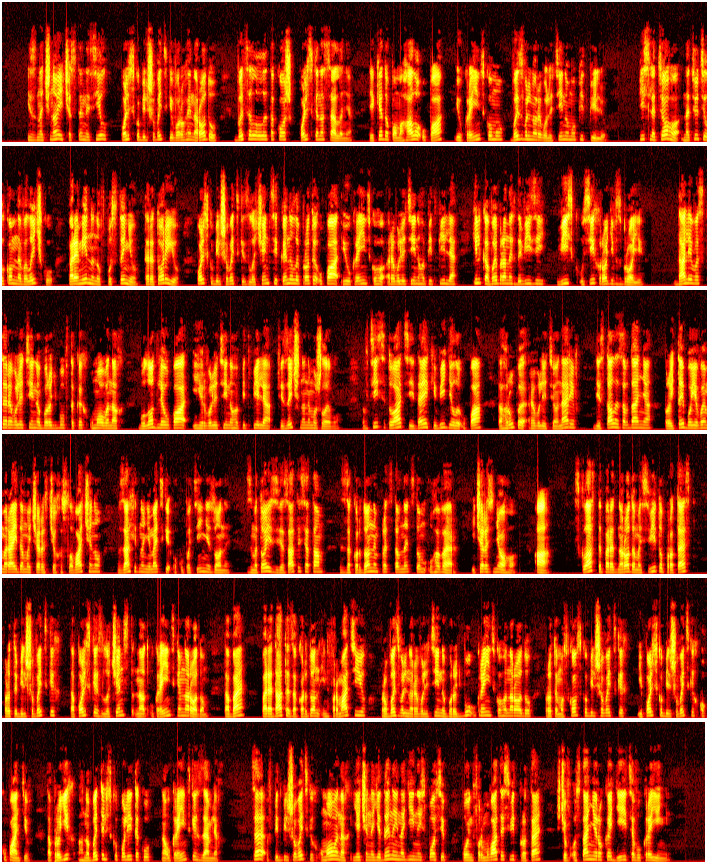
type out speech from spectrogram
Із значної частини сіл польсько-більшовицькі вороги народу виселили також польське населення, яке допомагало УПА і українському визвольно-революційному підпіллю. Після цього на цю цілком невеличку, перемінену в пустиню територію польсько-більшовицькі злочинці кинули проти УПА і українського революційного підпілля кілька вибраних дивізій військ усіх родів зброї. Далі вести революційну боротьбу в таких умовинах було для УПА і революційного підпілля фізично неможливо. В цій ситуації деякі відділи УПА та групи революціонерів дістали завдання пройти бойовими рейдами через Чехословаччину в західно-німецькі окупаційні зони з метою зв'язатися там з закордонним представництвом УГВР і через нього а. Скласти перед народами світу протест проти більшовицьких та польських злочинств над українським народом та б. Передати за кордон інформацію про визвольно-революційну боротьбу українського народу проти московсько-більшовицьких і польсько-більшовицьких окупантів та про їх гнобительську політику на українських землях. Це в підбільшовицьких умовинах є чи не єдиний надійний спосіб поінформувати світ про те, що в останні роки діється в Україні.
